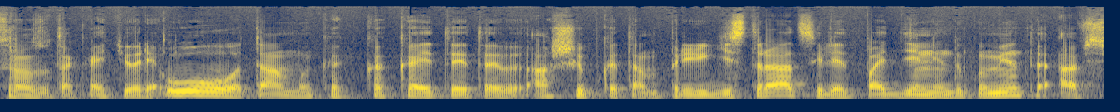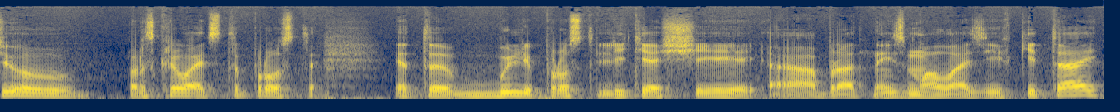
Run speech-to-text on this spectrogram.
сразу такая теория, о, там какая-то это ошибка там при регистрации или это поддельные документы, а все раскрывается-то просто. Это были просто летящие обратно из Малайзии в Китай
